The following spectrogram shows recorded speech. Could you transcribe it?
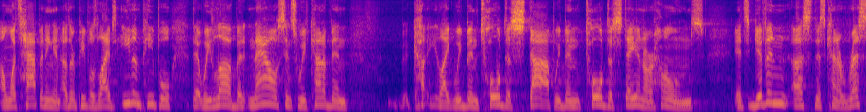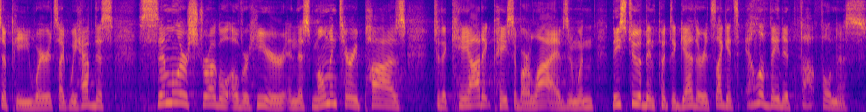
on what's happening in other people's lives, even people that we love. But now, since we've kind of been like we've been told to stop, we've been told to stay in our homes, it's given us this kind of recipe where it's like we have this similar struggle over here and this momentary pause to the chaotic pace of our lives. And when these two have been put together, it's like it's elevated thoughtfulness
